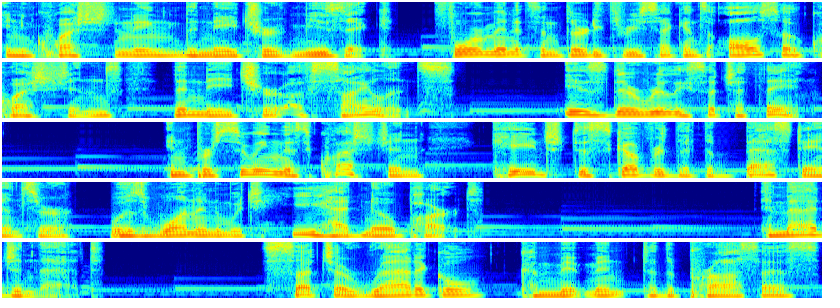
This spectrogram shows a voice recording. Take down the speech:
In questioning the nature of music. 4 minutes and 33 seconds also questions the nature of silence. Is there really such a thing? In pursuing this question, Cage discovered that the best answer was one in which he had no part. Imagine that. Such a radical commitment to the process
